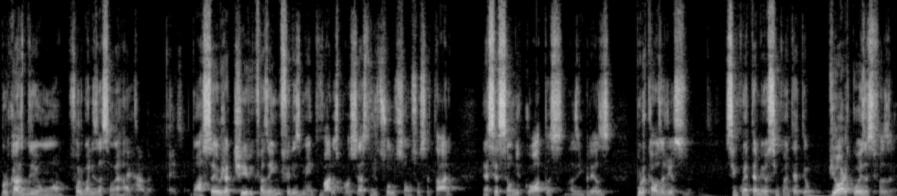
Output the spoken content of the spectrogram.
Por causa de uma formalização errada. Errada. É isso aí. Nossa, eu já tive que fazer, infelizmente, vários processos de dissolução societária, né, cessão de cotas nas empresas, por causa disso. 50 é meu, 50 é teu. Pior coisa a se fazer.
